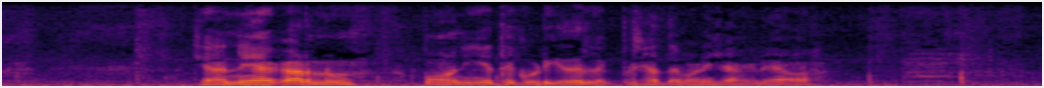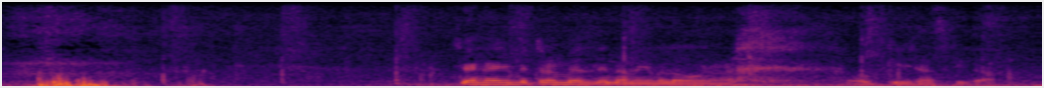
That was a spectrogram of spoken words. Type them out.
ਜਾਣੇ ਆ ਘਰ ਨੂੰ। ਪਹੁੰਚ ਗਏ ਇੱਥੇ ਕੁੜੀਆ ਦੇ ਪ੍ਰਸ਼ਾਦਾ ਪਾਣੀ ਛਕ ਲਿਆ ਵਾ। ਚੰਗਾ ਜੀ ਮਿੱਤਰੋ ਮਿਲਦੇ ਨਵੇਂ ਵਲੌਗ ਨਾਲ। ਓਕੇ ਸਤਿ ਸ੍ਰੀ ਅਕਾਲ।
